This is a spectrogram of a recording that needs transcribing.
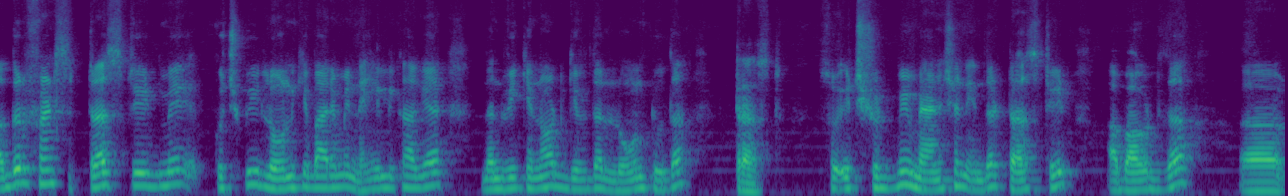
अगर फ्रेंड्स ट्रस्ट डीड में कुछ भी लोन के बारे में नहीं लिखा गया देन वी कैन नॉट गिव द लोन टू द ट्रस्ट so it should be mentioned in the trust deed about the uh,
